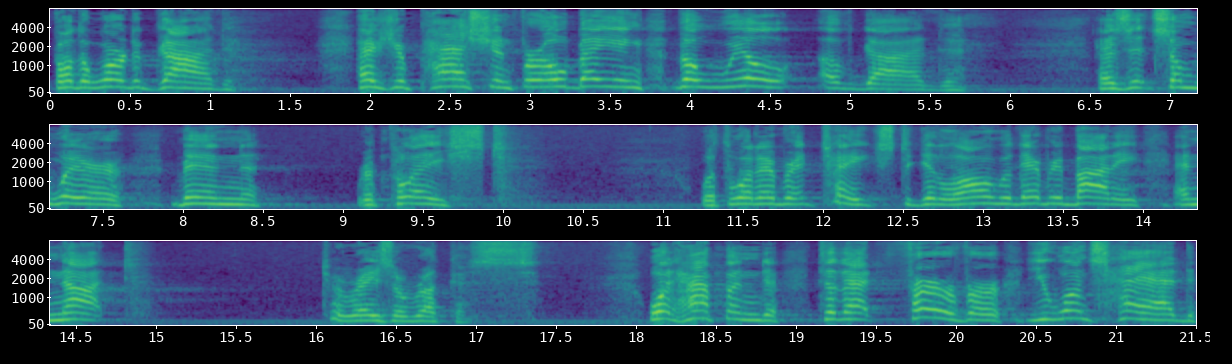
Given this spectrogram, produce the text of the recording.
for the Word of God has your passion for obeying the will of God Has it somewhere been replaced with whatever it takes to get along with everybody and not to raise a ruckus? What happened to that fervor you once had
